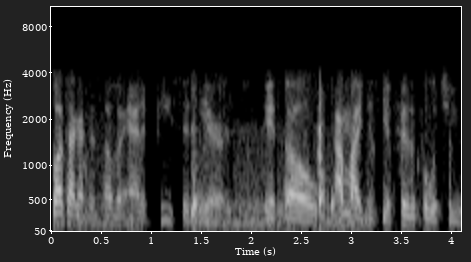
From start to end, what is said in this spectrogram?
Plus, I got this other added piece in here, and so I might just get physical with you.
